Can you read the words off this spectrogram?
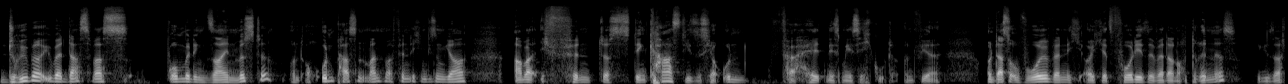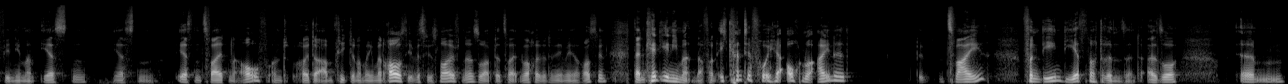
drüber über das, was unbedingt sein müsste und auch unpassend manchmal, finde ich, in diesem Jahr. Aber ich finde den Cast dieses Jahr unverhältnismäßig gut. Und wir, und das, obwohl, wenn ich euch jetzt vorlese, wer da noch drin ist, wie gesagt, wir nehmen am ersten, ersten, ersten, zweiten auf und heute Abend fliegt ja noch mal jemand raus, ihr wisst, wie es läuft, ne? So ab der zweiten Woche wird dann jemand rausgehen. Dann kennt ihr niemanden davon. Ich kannte vorher auch nur eine, zwei von denen, die jetzt noch drin sind. Also, ähm,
